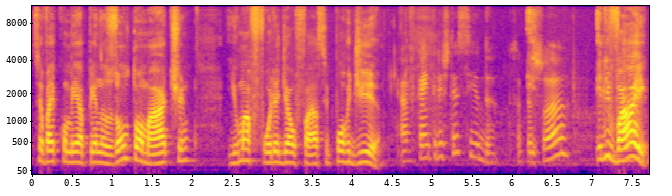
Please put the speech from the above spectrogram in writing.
você vai comer apenas um tomate e uma folha de alface por dia. Vai ficar entristecida. Essa pessoa. Ele vai,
